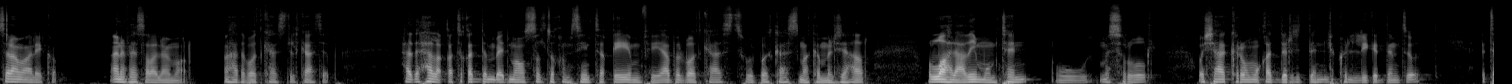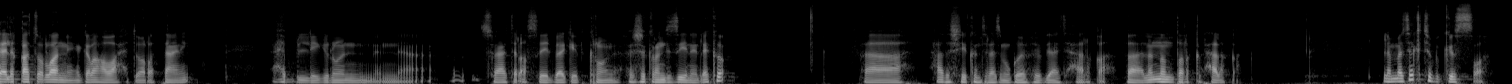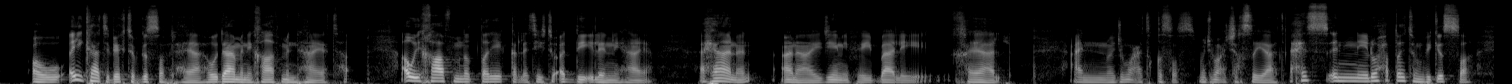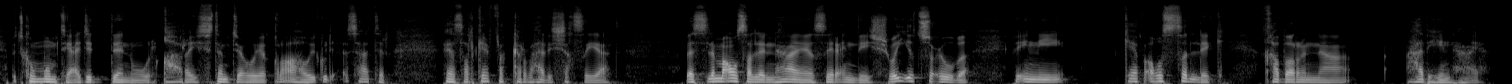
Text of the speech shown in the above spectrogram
السلام عليكم. أنا فيصل العمر وهذا بودكاست الكاتب. هذه الحلقة تقدم بعد ما وصلت 50 تقييم في أبل بودكاست والبودكاست ما كمل شهر. والله العظيم ممتن ومسرور وشاكر ومقدر جدا لكل اللي قدمته. التعليقات والله إني أقراها واحد ورا الثاني. أحب اللي يقولون إن سعاة الأصيل باقي يذكرونه فشكرا جزيلا لكم. فهذا الشيء كنت لازم أقوله في بداية الحلقة فلن ننطلق الحلقة. لما تكتب قصة أو أي كاتب يكتب قصة في الحياة هو دائما يخاف من نهايتها أو يخاف من الطريقة التي تؤدي إلى النهاية. أحيانا أنا يجيني في بالي خيال عن مجموعة قصص مجموعة شخصيات. أحس أني لو حطيتهم في قصة بتكون ممتعة جدا والقارئ يستمتع ويقرأها ويقول يا ساتر فيصل كيف فكر بهذه الشخصيات؟ بس لما أوصل للنهاية يصير عندي شوية صعوبة في إني كيف أوصل لك خبر أن هذه النهاية.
